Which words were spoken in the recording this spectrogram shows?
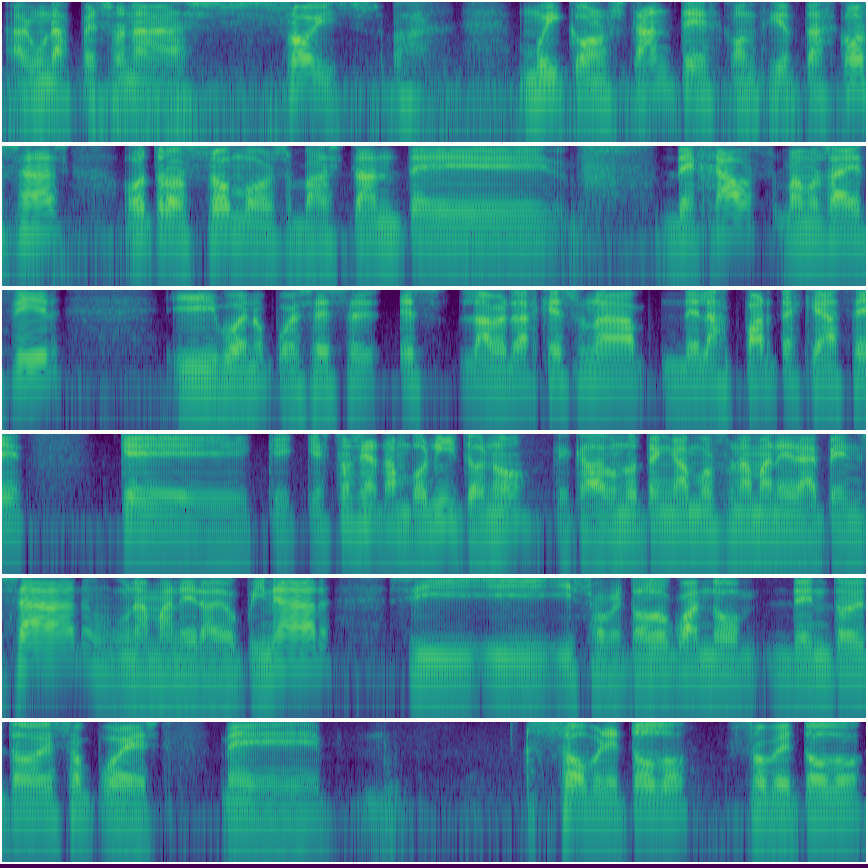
Algunas personas sois muy constantes con ciertas cosas, otros somos bastante dejados, vamos a decir. Y bueno, pues es, es, la verdad es que es una de las partes que hace que, que, esto sea tan bonito, ¿no? Que cada uno tengamos una manera de pensar, una manera de opinar, y, y, sobre todo cuando dentro de todo eso, pues, eh, sobre todo, sobre todo,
